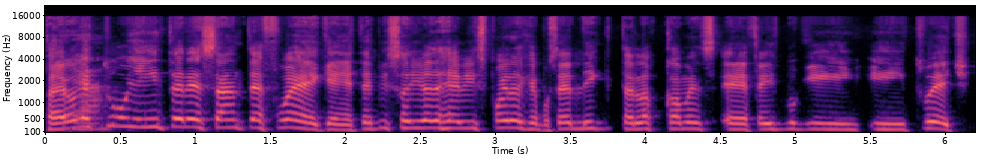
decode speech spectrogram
Pero algo que Yeah. estuvo bien interesante fue que en este episodio de Heavy Spoilers, que puse el link en los comments, eh, Facebook y, y Twitch,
